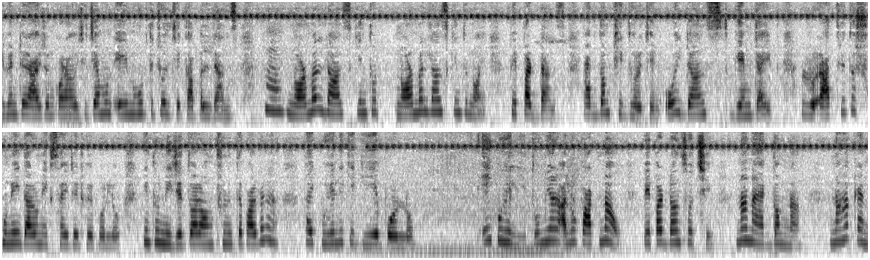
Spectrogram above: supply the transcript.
ইভেন্টের আয়োজন করা হয়েছে, যেমন এই মুহূর্তে চলছে কাপল ডান্স হুম নর্মাল ডান্স কিন্তু নর্মাল ডান্স কিন্তু নয় পেপার ডান্স একদম ঠিক ধরেছেন, ওই ডান্স গেম টাইপ রাত্রি তো শুনেই দারুণ এক্সাইটেড হয়ে পড়ল, কিন্তু নিজে তো আর অংশ নিতে পারবে না, তাই কুহেলিকে গিয়ে পড়ল। এই কুহেলি, তুমি আর আলু পাট নাও পেপার ডান্স হচ্ছে। না না, একদম না। না কেন?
